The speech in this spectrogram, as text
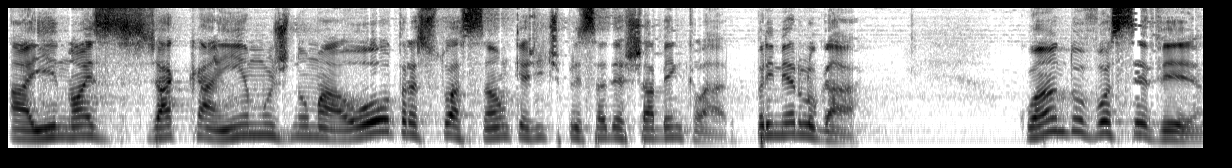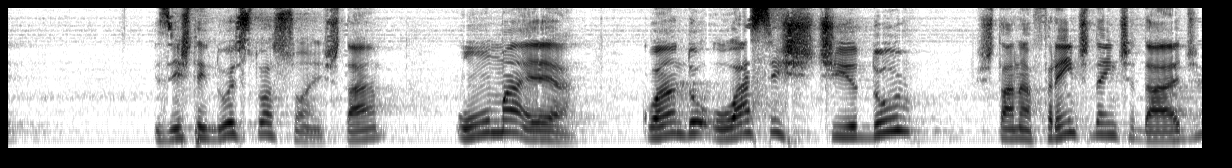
aí nós já caímos numa outra situação que a gente precisa deixar bem claro. Primeiro lugar, quando você vê, existem duas situações, tá? Uma é quando o assistido está na frente da entidade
